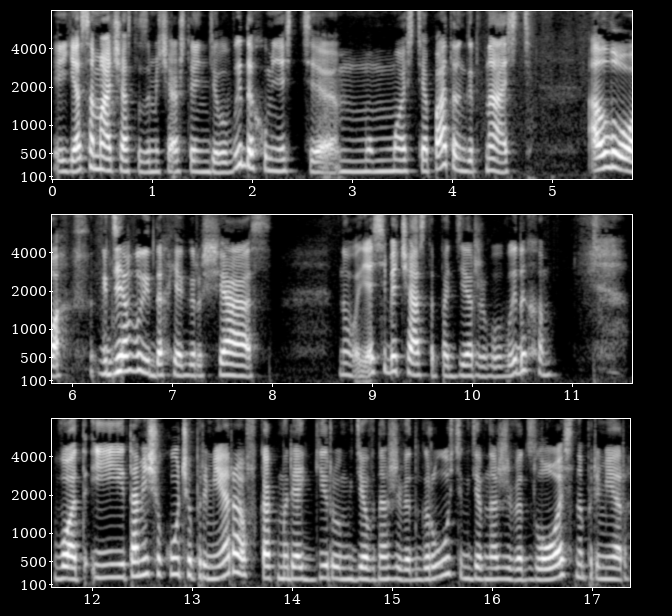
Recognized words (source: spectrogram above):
И я сама часто замечаю, что я не делаю выдох. У меня есть э, мой остеопат, он говорит, Настя, алло, где выдох? Я говорю, сейчас. Ну, я себя часто поддерживаю выдохом. Вот, и там еще куча примеров, как мы реагируем, где в нас живет грусть, где в нас живет злость, например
